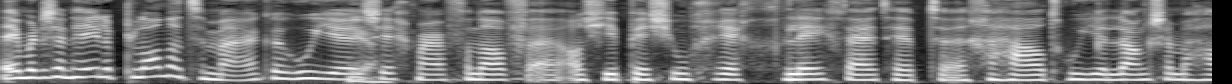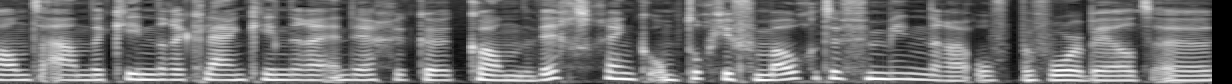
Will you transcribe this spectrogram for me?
Nee, maar er zijn hele plannen te maken hoe je Ja. zeg maar vanaf als je je pensioengerechtigde leeftijd hebt eh, gehaald, hoe je langzamerhand aan de kinderen, kleinkinderen en dergelijke kan wegschenken om toch je vermogen te verminderen. Of bijvoorbeeld eh, eh,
